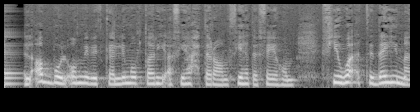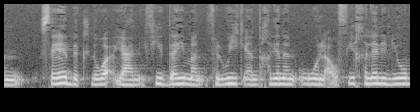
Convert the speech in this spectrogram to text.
الأب والأم بيتكلموا بطريقة فيها احترام فيها تفاهم في وقت دايما ثابت لو يعني في دايما في ال weekend خلينا نقول أو في خلال اليوم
